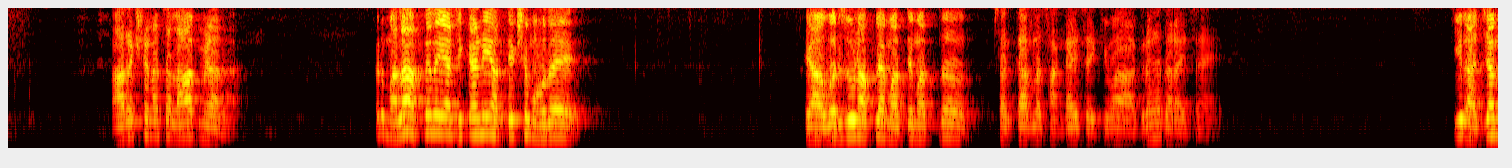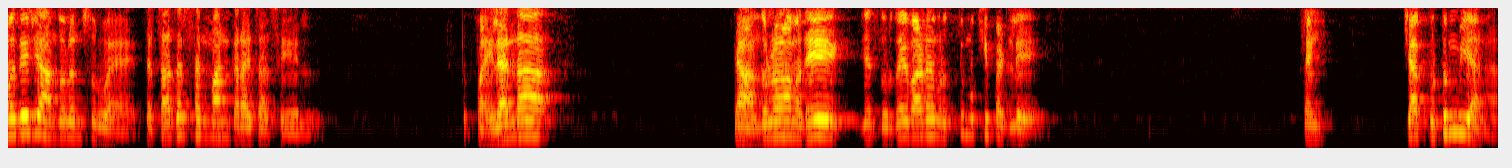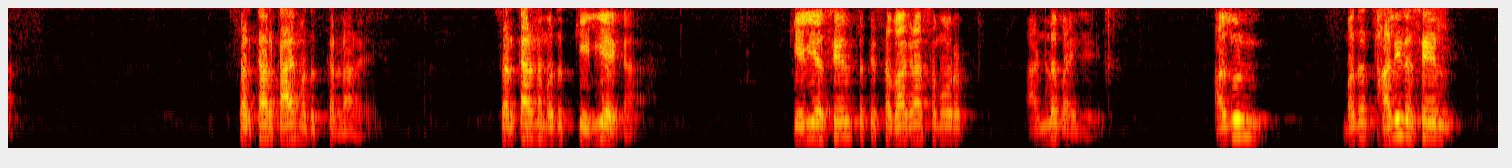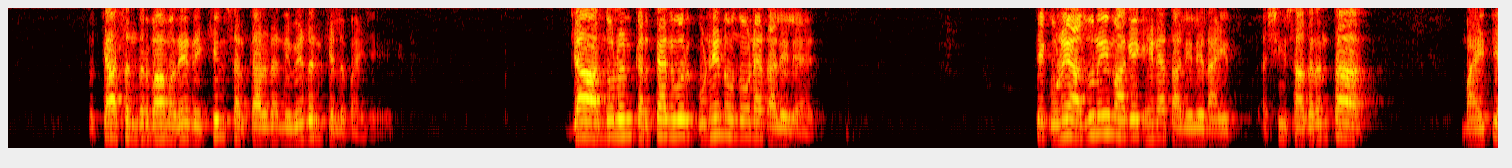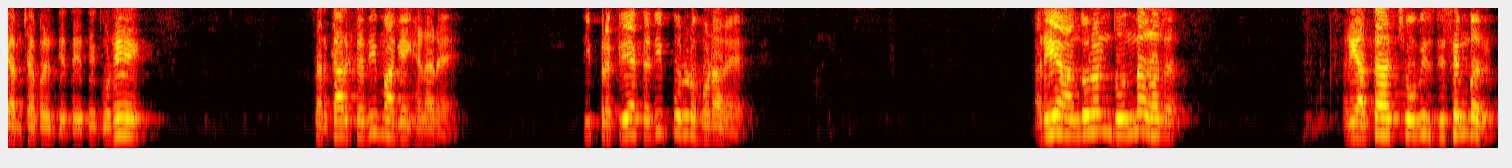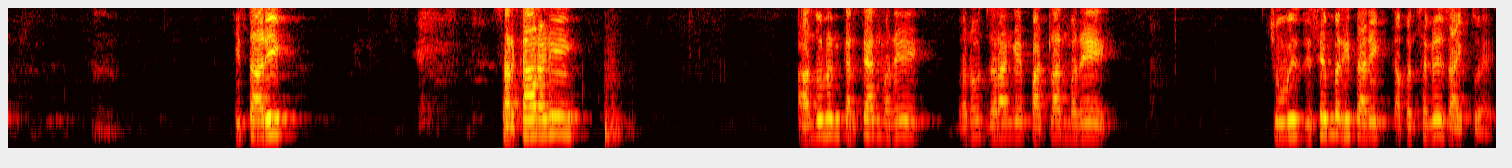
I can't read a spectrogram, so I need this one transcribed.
आरक्षणाचा लाभ मिळाला? तर मला आपल्याला या ठिकाणी अध्यक्ष महोदय हे आवर्जून आपल्या माध्यमातनं सरकारला सांगायचं आहे किंवा आग्रह धरायचा आहे की राज्यामध्ये जे आंदोलन सुरू आहे त्याचा जर सन्मान करायचा असेल तर पहिल्यांदा त्या आंदोलनामध्ये जे दुर्दैवानं मृत्युमुखी पडले त्यांच्या कुटुंबियांना सरकार काय मदत करणार आहे? सरकारनं मदत केली आहे का? केली असेल तर ते सभागृहासमोर आणलं पाहिजे. अजून मदत झाली नसेल तर त्या संदर्भामध्ये देखील सरकारनं निवेदन केलं पाहिजे. ज्या आंदोलनकर्त्यांवर गुन्हे नोंदवण्यात आलेले आहेत ते गुन्हे अजूनही मागे घेण्यात आलेले नाहीत अशी साधारणतः माहिती आमच्यापर्यंत येते. ते गुन्हे सरकार कधी मागे घेणार आहे? ती प्रक्रिया कधी पूर्ण होणार आहे? आणि हे आंदोलन दोनदा झालं. आणि आता चोवीस डिसेंबर ही तारीख सरकार आणि आंदोलनकर्त्यांमध्ये मनोज जरांगे पाटलांमध्ये चोवीस डिसेंबर ही तारीख आपण सगळेच ऐकतोय.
